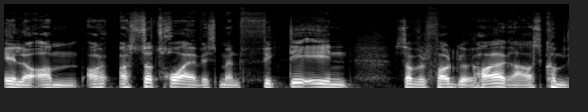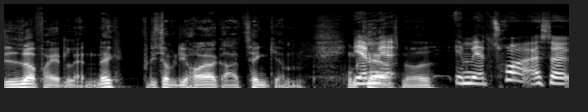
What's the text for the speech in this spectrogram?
eller om, og, og så tror jeg, hvis man fik det ind, så vil folk jo i højere grad også komme videre fra et eller andet, ikke? Fordi så vil de i højere grad tænke, jamen, hun Jamen, kan jeg- også noget. Jamen, jeg tror altså,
